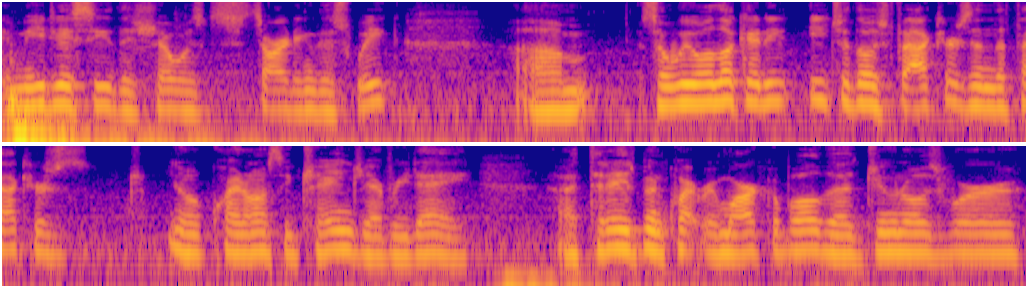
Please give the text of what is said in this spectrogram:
immediacy the show was starting this week. Um, so we will look at e- each of those factors, and the factors, you know, quite honestly, change every day. Uh, today's been quite remarkable. The Junos were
